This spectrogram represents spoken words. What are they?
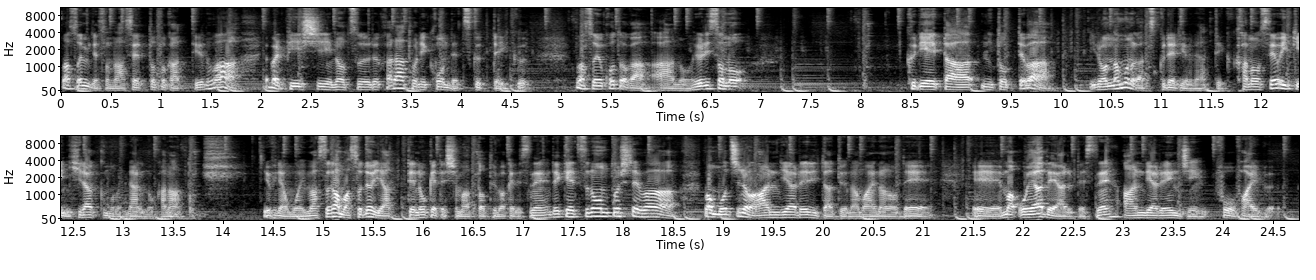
まあ、そういう意味でそのアセットとかっていうのはやっぱり PC のツールから取り込んで作っていく、まあ、そういうことがあのよりそのクリエイターにとってはいろんなものが作れるようになっていく可能性を一気に開くものになるのかなと。いうふうには思いますが、まあ、それをやってのけてしまったというわけですね。で結論としては、まあ、もちろんアンリアルエディターという名前なので、えーまあ、親であるですねアンリアルエンジン45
